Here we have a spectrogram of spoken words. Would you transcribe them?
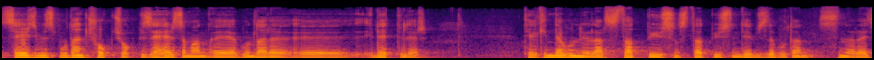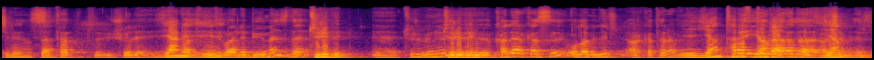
seyircimiz buradan çok çok bize her zaman e, bunları e, ilettiler. Telkinde bulunuyorlar. Stat büyüsün, stat büyüsün diye. Biz de buradan sizin aracılığınızda Stat şöyle Yani, yani e, itibariyle büyümez de tribün. e, tribünü Tribün- e, kale arkası olabilir arka taraf. E, yan Ve tarafta yanlara da, da yan, açabiliriz.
